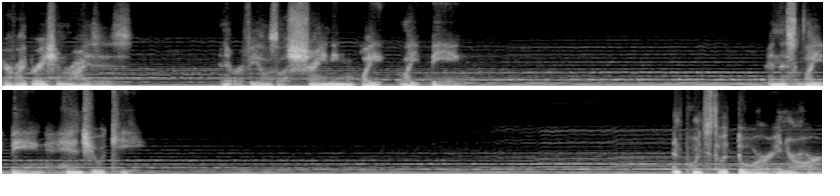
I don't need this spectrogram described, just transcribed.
your vibration rises and it reveals a shining white light being. And this light being hands you a key. and points to a door in your heart.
